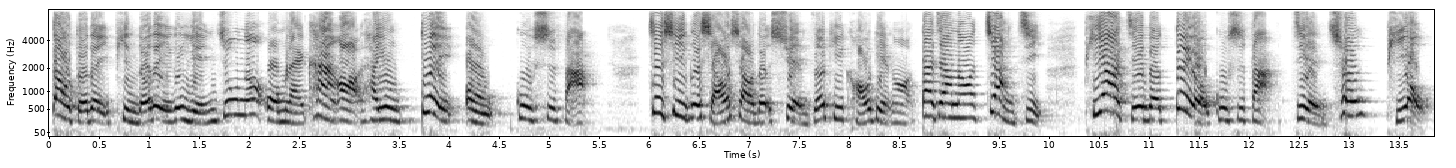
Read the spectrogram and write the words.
道德的品德的一个研究呢？我们来看啊，他用对偶故事法，这是一个小小的选择题考点啊，大家呢这样记：皮亚杰的对偶故事法，简称皮偶。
